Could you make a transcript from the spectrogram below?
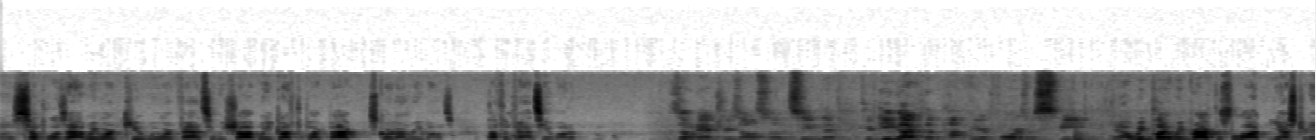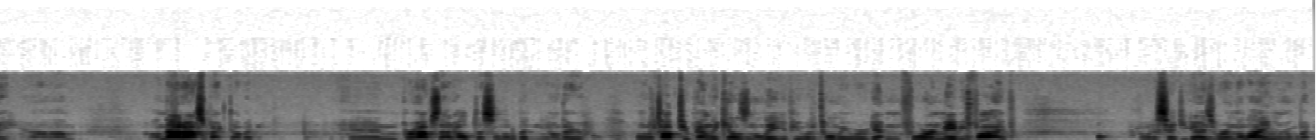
It was simple as that. We weren't cute, we weren't fancy. We shot, we got the puck back, scored on rebounds. Nothing fancy about it. Zone entries also, it seemed that your D got to the pop, your fours with speed. Yeah, we play, we practiced a lot yesterday, um, on that aspect of it. And perhaps that helped us a little bit, you know, they're one of the top two penalty kills in the league. If you would've told me we were getting four and maybe five, I would've said you guys were in the lying room, but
